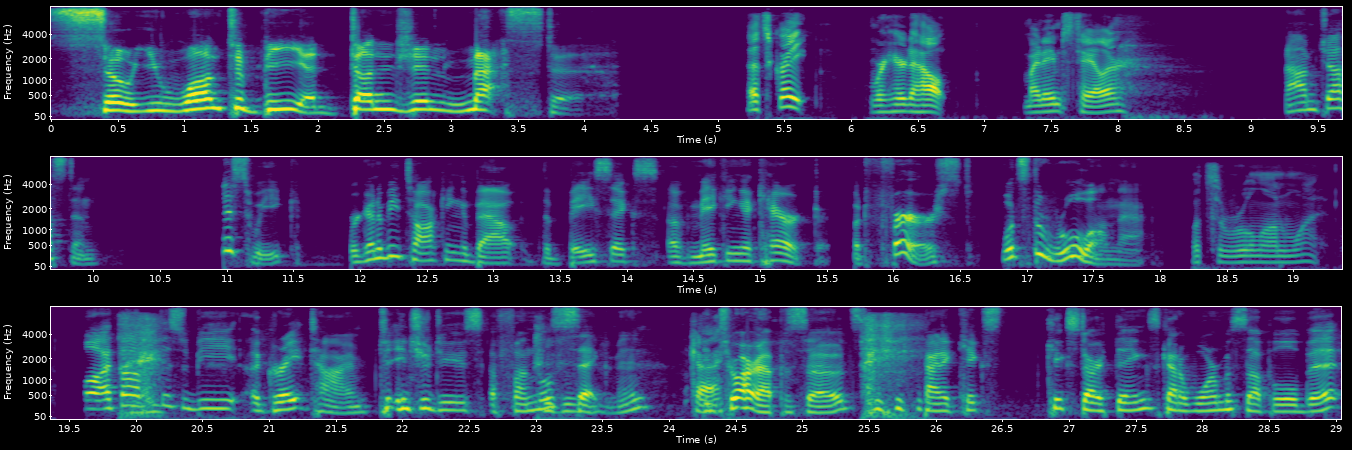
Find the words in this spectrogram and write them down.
So you want to be a dungeon master? That's great. We're here to help. My name's Taylor. And I'm Justin. This week, we're going to be talking about the basics of making a character. But first, what's the rule on that? What's the rule on what? Well, I thought this would be a great time to introduce a fun little segment Okay. into our episodes, kind of kicks kickstart things, kind of warm us up a little bit.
